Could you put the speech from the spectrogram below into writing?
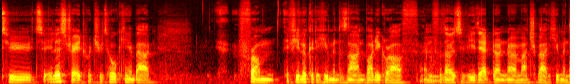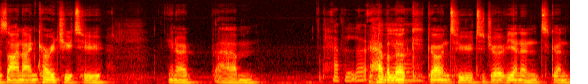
to to illustrate what you're talking about from if you look at a human design body graph and mm. for those of you that don't know much about human design, I encourage you to you know um, have a look. Have a yeah. look. Go into to Jovian and go and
